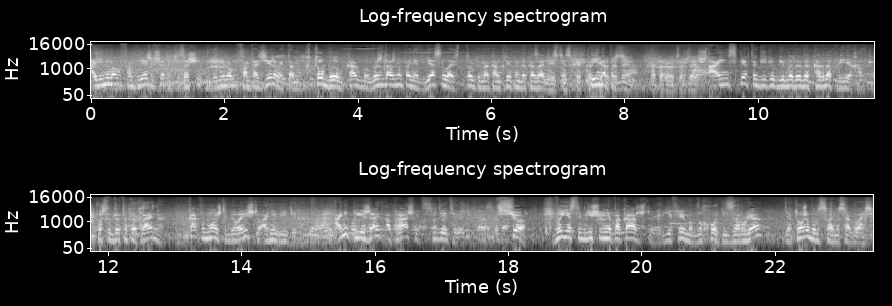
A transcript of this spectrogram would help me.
А я не могу, я же все-таки защитник, я не могу фантазировать, там, кто был, как был. Вы же должны понять, я ссылаюсь только на конкретные доказательства. Есть инспектор и ГИБДД, на... который утверждает, что... А инспектор ГИБДД когда приехал? После ДТП, правильно? Как вы можете говорить, что они видели? Они приезжают опрашивать свидетелей. Все. Вы, если еще мне покажете, что Ефремов выходит за руля, я тоже буду с вами согласен.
